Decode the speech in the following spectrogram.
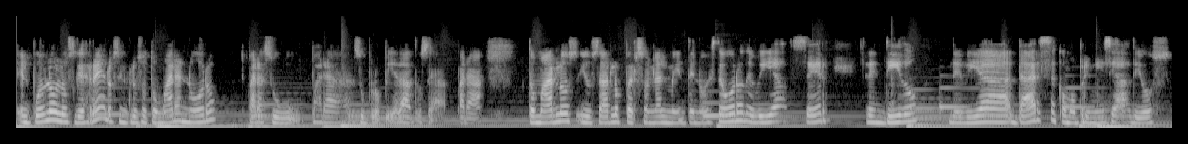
el pueblo, los guerreros incluso tomaran oro para su, para su propiedad, o sea, para tomarlos y usarlo personalmente. No, este oro debía ser rendido debía darse como primicia a Dios.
